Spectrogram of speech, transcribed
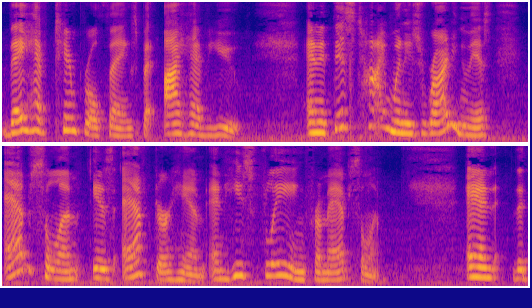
They have temporal things, but I have you. And at this time when he's writing this, Absalom is after him and he's fleeing from Absalom. And the,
